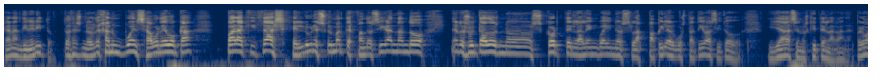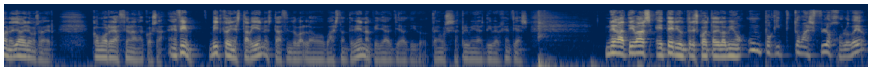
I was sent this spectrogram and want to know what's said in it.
ganan dinerito. Entonces nos dejan un buen sabor de boca para quizás el lunes o el martes, cuando sigan dando resultados, nos corten la lengua y nos las papilas gustativas y todo. Y ya se nos quiten las ganas. Pero bueno, ya veremos a ver cómo reacciona la cosa. En fin, Bitcoin está bien, está haciendo bastante bien, aunque ya, ya digo, tenemos esas primeras divergencias negativas. Ethereum, tres cuartas de lo mismo, un poquitito más flojo, lo veo.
